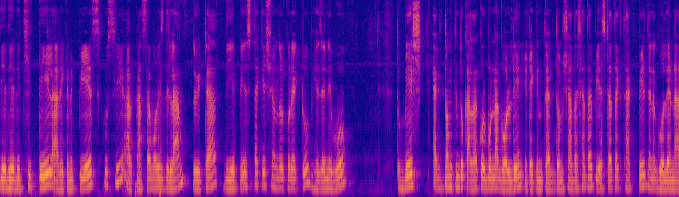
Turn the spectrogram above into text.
দিয়ে দিয়ে দিচ্ছি তেল আর এখানে পেঁয়াজ কুচি আর কাঁচামরিচ দিলাম দুইটা। দিয়ে পেঁয়াজটাকে সুন্দর করে একটু ভেজে নেব। তো বেশ একদম কিন্তু কালার করব না গোল্ডেন এটা কিন্তু একদম সাদা সাদা পেঁয়াজটা থাকবে, যেন গলে না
